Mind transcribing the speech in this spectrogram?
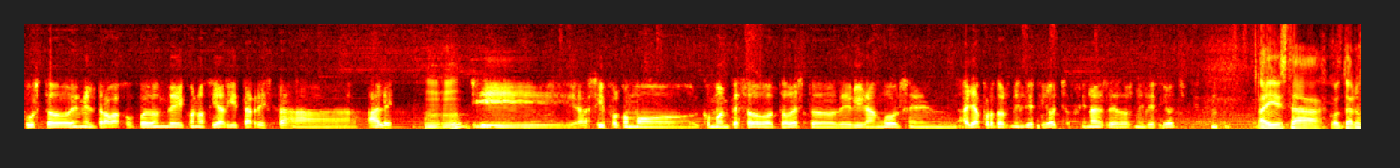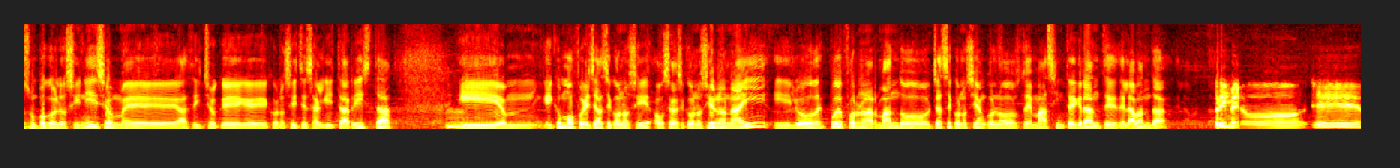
justo en el trabajo fue donde conocí al guitarrista, a Ale, y así fue como, como empezó todo esto de Vegan Walls en, allá por 2018, finales de 2018. Ahí está, contanos un poco los inicios, me has dicho que conociste al guitarrista y, mm, y cómo fue, ya se conocí, o sea, se conocieron ahí y luego después fueron armando, ya se conocían con los demás integrantes de la banda. Primero eh,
